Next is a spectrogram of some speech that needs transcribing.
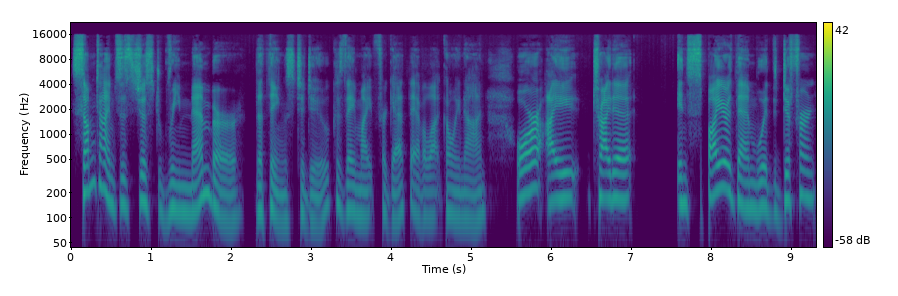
Sometimes it's just remember the things to do because they might forget, they have a lot going on. Or I try to inspire them with different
